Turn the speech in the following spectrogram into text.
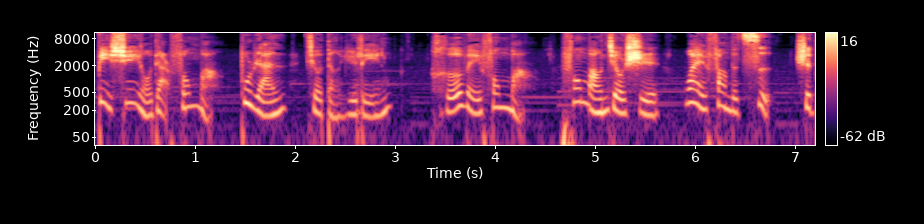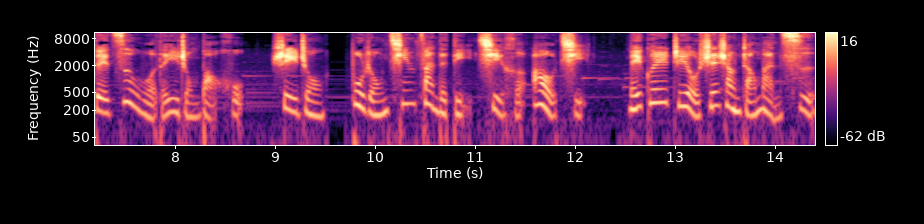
必须有点锋芒，不然就等于零。”何为锋芒？锋芒就是外放的刺，是对自我的一种保护，是一种不容侵犯的底气和傲气。玫瑰只有身上长满刺，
